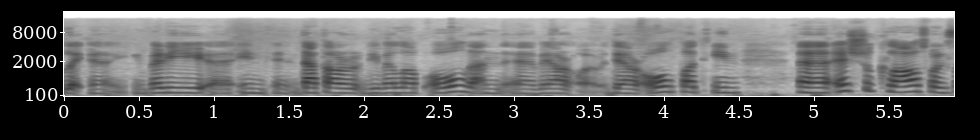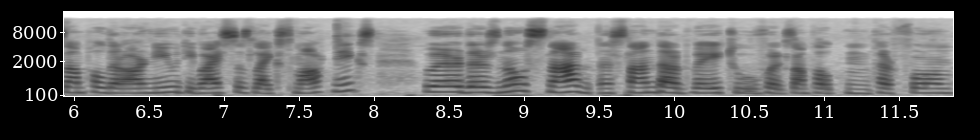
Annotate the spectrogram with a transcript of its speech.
uh, very uh, in, in that are developed old and uh, they are they are old but in uh, edge cloud for example there are new devices like SmartNICs where there's no standard way to for example perform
